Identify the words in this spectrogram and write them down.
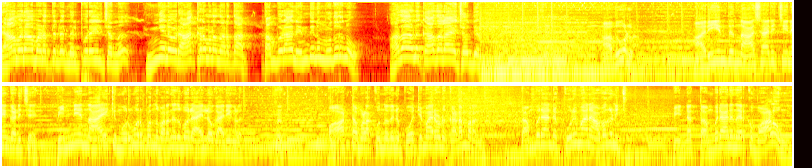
രാമനാമഠത്തിന്റെ നെൽപ്പുരയിൽ ചെന്ന് ഇങ്ങനെ ഒരു ആക്രമണം നടത്താൻ തമ്പുരാൻ എന്തിനു മുതിർന്നു? അതാണ് കാതലായ ചോദ്യം. അതുകൊള്ളാം. അരിയും തിന്ന് ആശാരിച്ചീനേം കടിച്ച് പിന്നെയും നായയ്ക്ക് മുറുമുറുപ്പെന്ന് പറഞ്ഞതുപോലെ ആയല്ലോ കാര്യങ്ങൾ പാട്ടമുളക്കുന്നതിന് പോറ്റിമാരോട് കടം പറഞ്ഞു. തമ്പുരാന്റെ കുറിമാനെ അവഗണിച്ചു. പിന്നെ തമ്പുരാന് നേർക്ക് വാളോങ്ങി.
